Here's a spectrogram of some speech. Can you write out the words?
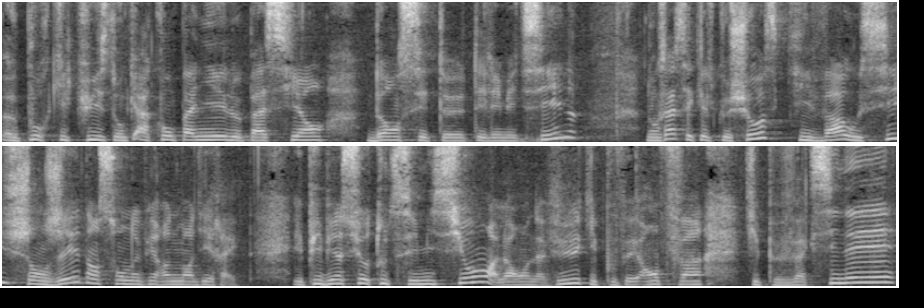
euh, pour qu'ils puissent donc accompagner le patient dans cette euh, télémédecine. Donc ça, c'est quelque chose qui va aussi changer dans son environnement direct. Et puis bien sûr, toutes ces missions, alors on a vu qu'il pouvait enfin, qu'il peut vacciner,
